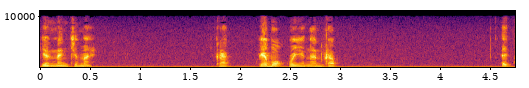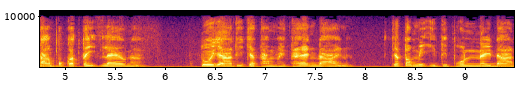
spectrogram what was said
อย่างนั้นใช่ไหมครับ แกบอกว่าอย่างนั้นครับไอ้ตามปกติแล้วนะ่ะ ตัวยาที่จะทำให้แท้งได้นะ่ะจะต้องมีอิทธิพลในด้าน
